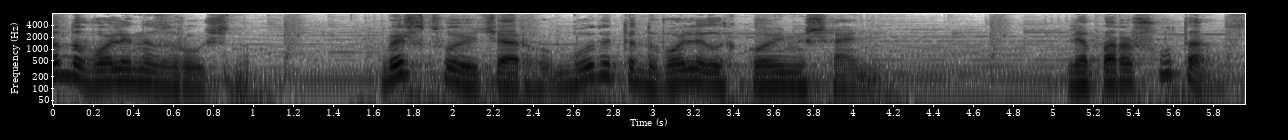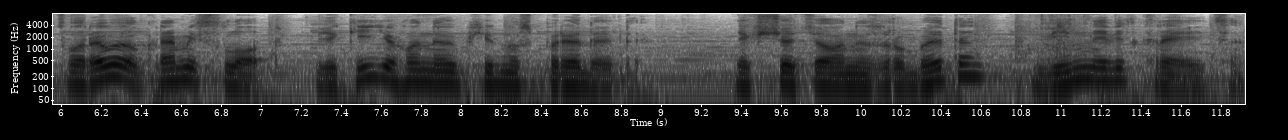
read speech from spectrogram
що доволі незручно. Ви ж в свою чергу будете доволі легкою мішенью. Для парашута створили окремий слот, в який його необхідно спорядити. Якщо цього не зробити, він не відкриється.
